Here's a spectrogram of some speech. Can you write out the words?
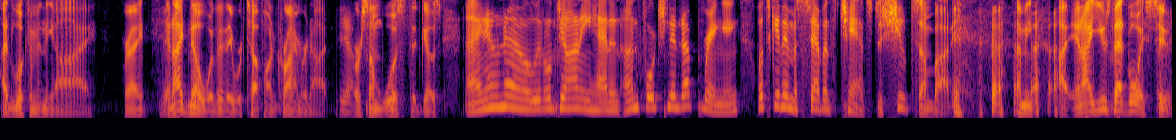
I'd look them in the eye. Right? And I'd know whether they were tough on crime or not. Yeah. Or some wuss that goes, I don't know. Little Johnny had an unfortunate upbringing. Let's give him a seventh chance to shoot somebody. I mean, I, and I use that voice too.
